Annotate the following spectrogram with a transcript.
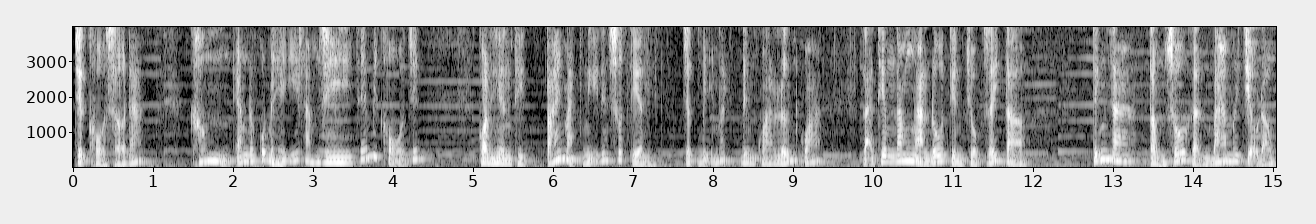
Trực khổ sở đáp: "Không, em đâu có để ý làm gì, thế mới khổ chứ." Còn Hiền thì tái mặt nghĩ đến số tiền Trực bị mất đêm qua lớn quá, lại thêm 5000 đô tiền chuộc giấy tờ. Tính ra tổng số gần 30 triệu đồng,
